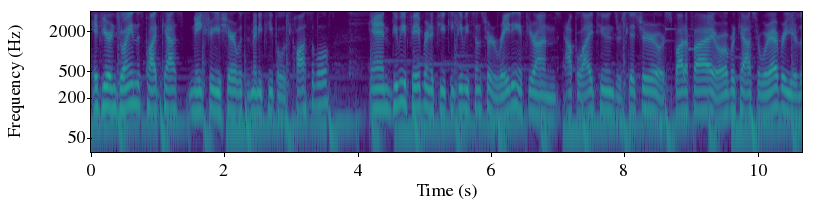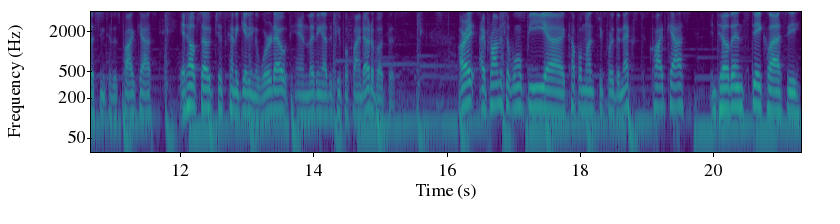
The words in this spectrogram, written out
If you're enjoying this podcast, make sure you share it with as many people as possible. And do me a favor, and if you could give me some sort of rating, if you're on Apple iTunes or Stitcher or Spotify or Overcast or wherever you're listening to this podcast, it helps out just kind of getting the word out and letting other people find out about this. All right, I promise it won't be uh, a couple months before the next podcast. Until then, stay classy,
